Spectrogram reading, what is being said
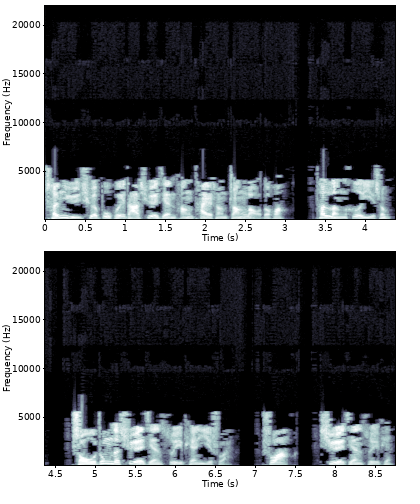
陈宇却不回答血剑堂太上长老的话，他冷喝一声，手中的血剑碎片一甩，唰，血剑碎片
